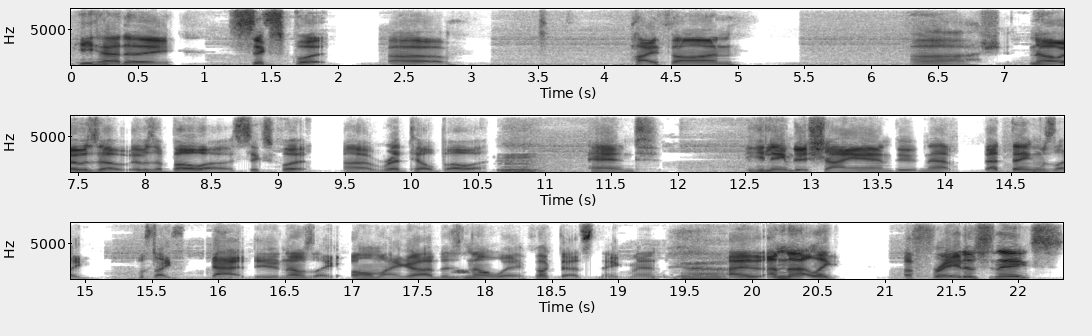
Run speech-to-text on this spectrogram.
he had a six foot uh python. Uh, no, it was a it was a boa, a six foot uh red tail boa Mhm. and he named it Cheyenne, dude. And that that thing was like was like that, dude. And I was like, oh my god, there's no way. Fuck that snake, man. Yeah. I I'm not like afraid of snakes.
